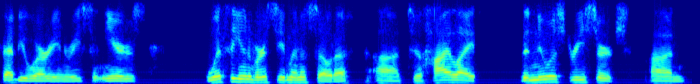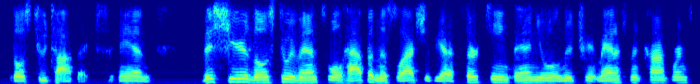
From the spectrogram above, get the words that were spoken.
February in recent years with the University of Minnesota uh, to highlight the newest research on those two topics. And this year, those two events will happen. This will actually be our 13th annual nutrient management conference.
